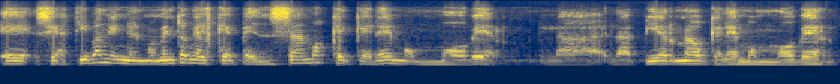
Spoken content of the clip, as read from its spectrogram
eh, se activan en el momento en el que pensamos que queremos mover la, la pierna o queremos mover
